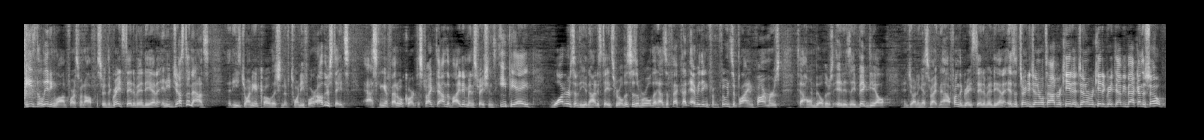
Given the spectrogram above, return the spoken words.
He's the leading law enforcement officer in the great state of Indiana, and he just announced that he's joining a coalition of 24 other states asking a federal court to strike down the Biden administration's EPA Waters of the United States rule. This is a rule that has effect on everything from food supply and farmers to home builders. It is a big deal. And joining us right now from the great state of Indiana is Attorney General Todd Rokita. General Rokita, great to have you back on the show.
